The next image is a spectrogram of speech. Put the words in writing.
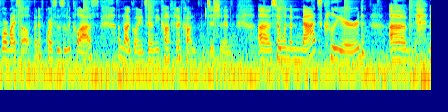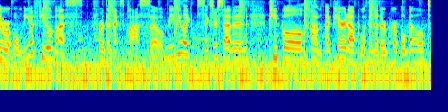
for myself. But of course, this is a class, I'm not going to any competition. Uh, so when the mats cleared, um, there were only a few of us for the next class, so maybe like six or seven people. Um, I paired up with another purple belt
